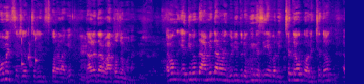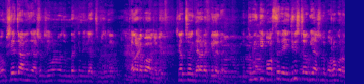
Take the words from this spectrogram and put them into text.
মোমেন্টসে সে হচ্ছে রিলস করা লাগে নাহলে তার ভাত হজমে না। এবং ইতিমধ্যে আমি তার অনেক ভিডিওতে ঢুকে গেছি এবার ইচ্ছেতে হোক অনিচ্ছেতে হোক এবং সে জানে যে আসলে শিবন মজুমদারকে নিলে এক্সপ্রেশনের খেলাটা পাওয়া যাবে। সে হচ্ছে ওই খেলাটা খেলে দেয়। তো তুমি কি বসের এই জিনিসটাও কি আসলে ফলো করো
